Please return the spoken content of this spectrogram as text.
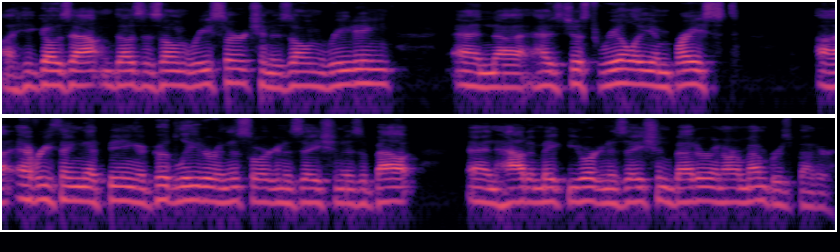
Uh, he goes out and does his own research and his own reading and uh, has just really embraced uh, everything that being a good leader in this organization is about and how to make the organization better and our members better.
